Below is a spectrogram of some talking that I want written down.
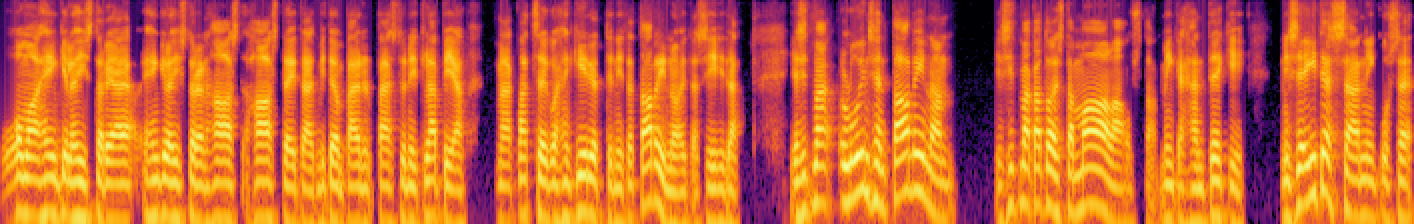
omaa henkilöhistoriaa ja henkilöhistorian haasteita, että miten on päästy niitä läpi. Ja mä katsoin, kun hän kirjoitti niitä tarinoita siitä. Ja sitten mä luin sen tarinan ja sitten mä katsoin sitä maalausta, minkä hän teki. Niin se itsessään niin kuin se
